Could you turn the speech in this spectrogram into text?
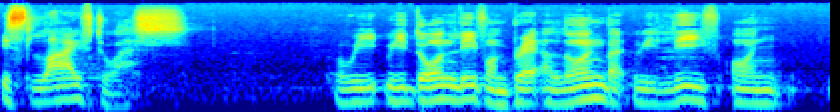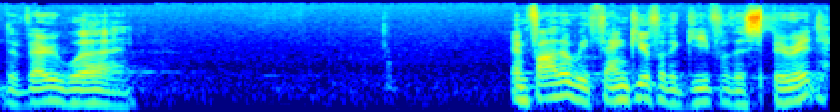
is life to us. We, we don't live on bread alone, but we live on the very word. And Father, we thank you for the gift of the Spirit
